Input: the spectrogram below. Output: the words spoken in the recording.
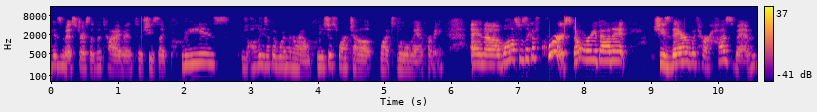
his mistress at the time. And so she's like, please, there's all these other women around. Please just watch out, watch the little man for me. And uh, Wallis was like, of course, don't worry about it. She's there with her husband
